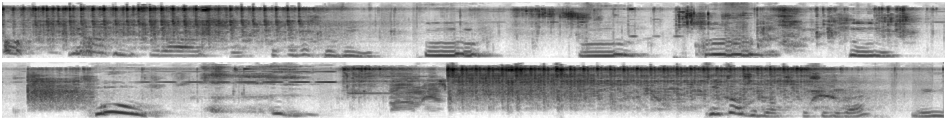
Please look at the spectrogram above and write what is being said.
О, я втрався. Ти куди собі? Фух, фух, фух, фух. Фух. Ти теж бокс спасибо, да? Ні.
